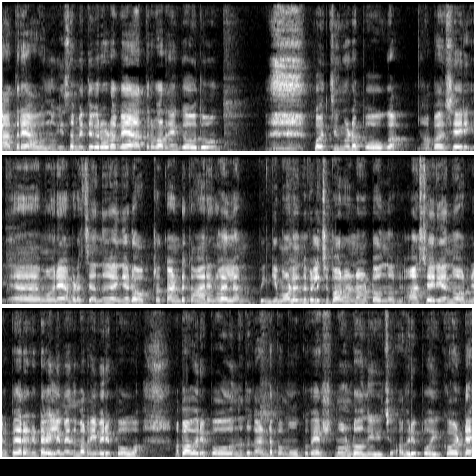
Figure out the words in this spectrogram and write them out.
യാത്രയാകുന്നു. ഈ സമയത്ത് ഇവരോടൊക്കെ യാത്ര പറഞ്ഞ ഗൗതവും കൊച്ചും കൂടെ പോവുക. അപ്പോൾ ശരി മോനെ അവിടെ ചെന്ന് കഴിഞ്ഞാൽ ഡോക്ടറെ കണ്ട് കാര്യങ്ങളെല്ലാം പിങ്കിമോളെ ഒന്ന് വിളിച്ച് പറയണം കേട്ടോ എന്ന് പറഞ്ഞു. ആ ശരിയെന്ന് പറഞ്ഞു. അപ്പോൾ ഇറങ്ങട്ടെ വില്ലമേന്ന് പറഞ്ഞ് ഇവർ പോവുക. അപ്പോൾ അവർ പോകുന്നത് കണ്ടപ്പോൾ മോക്ക് വിഷമമുണ്ടോ എന്ന് ചോദിച്ചു. അവർ പോയിക്കോട്ടെ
